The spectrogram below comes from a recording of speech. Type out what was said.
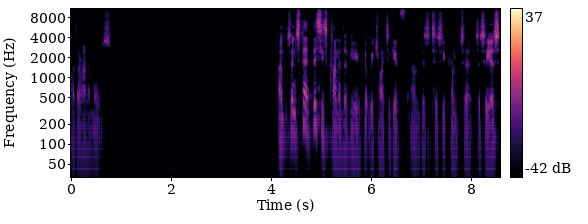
other animals. Um, so instead, this is kind of the view that we try to give um, visitors who come to, to see us.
